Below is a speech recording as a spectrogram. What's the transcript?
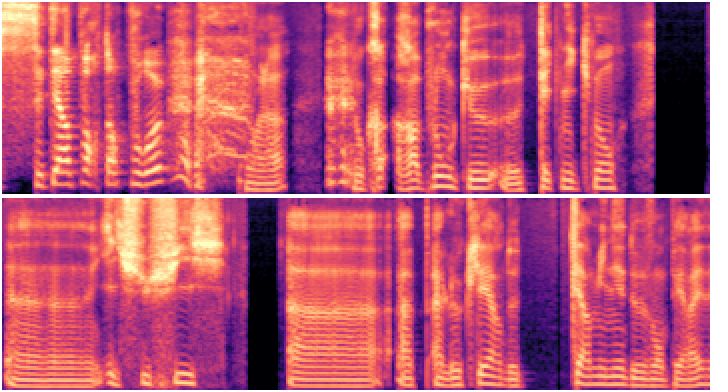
c'était important pour eux. Voilà. Donc ra- rappelons que euh, techniquement, euh, il suffit à, à- à Leclerc de terminer devant Pérez.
